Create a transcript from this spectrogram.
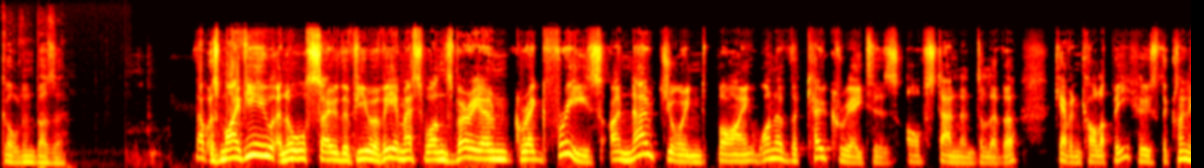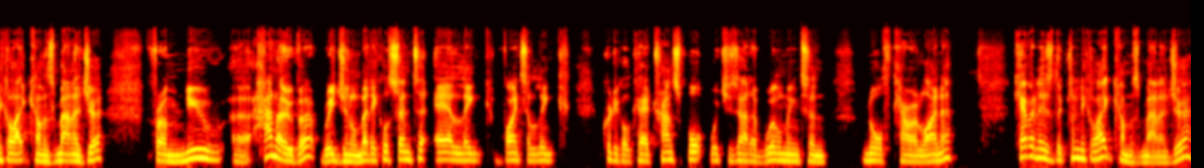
golden buzzer. That was my view, and also the view of EMS One's very own Greg Friese. I'm now joined by one of the co creators of Stand and Deliver, Kevin Collopy, who's the Clinical Outcomes Manager from New uh, Hanover Regional Medical Center, AirLink, VitaLink Critical Care Transport, which is out of Wilmington, North Carolina. Kevin is the Clinical Outcomes Manager,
